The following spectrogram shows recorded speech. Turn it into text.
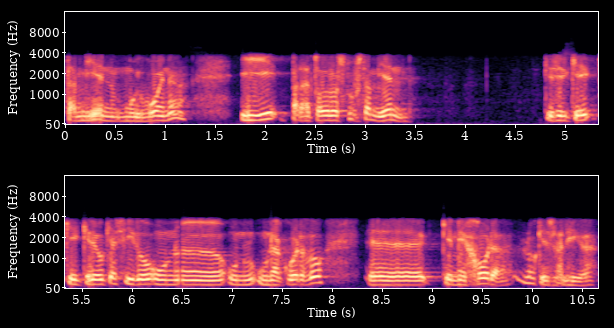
también muy buena y para todos los clubes también. Quiero decir que, que creo que ha sido un, eh, un, un acuerdo eh, que mejora lo que es la liga.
